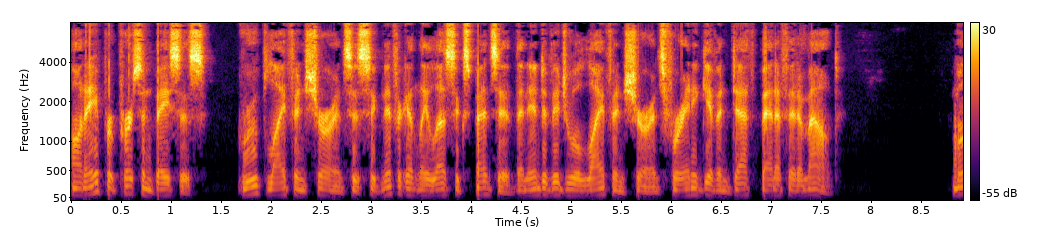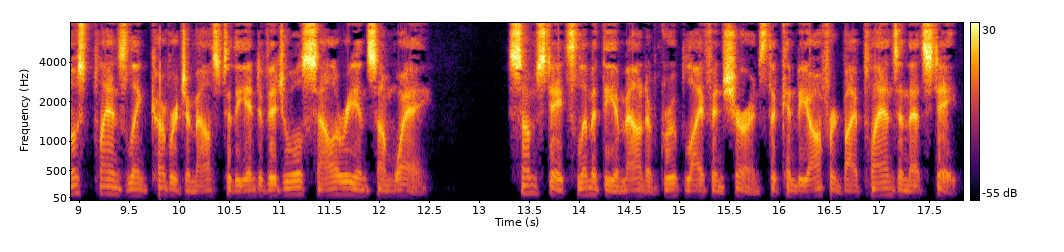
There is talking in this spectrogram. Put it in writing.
On a per-person basis, group life insurance is significantly less expensive than individual life insurance for any given death benefit amount. Most plans link coverage amounts to the individual's salary in some way. Some states limit the amount of group life insurance that can be offered by plans in that state.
